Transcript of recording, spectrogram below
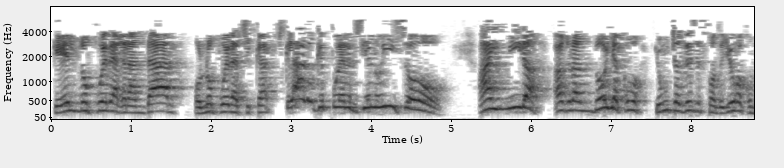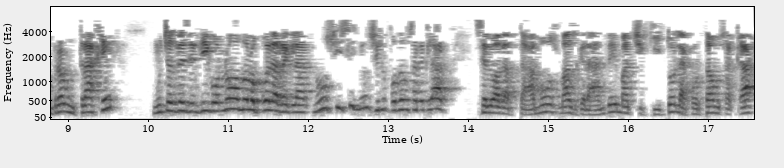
que él no puede agrandar o no puede achicar. Pues claro que puede, si él lo hizo ay, mira, agrandó ya como, yo muchas veces cuando llego a comprar un traje, muchas veces digo, no, no lo puedo arreglar. No, sí, señor, sí lo podemos arreglar. Se lo adaptamos más grande, más chiquito, le acortamos acá.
